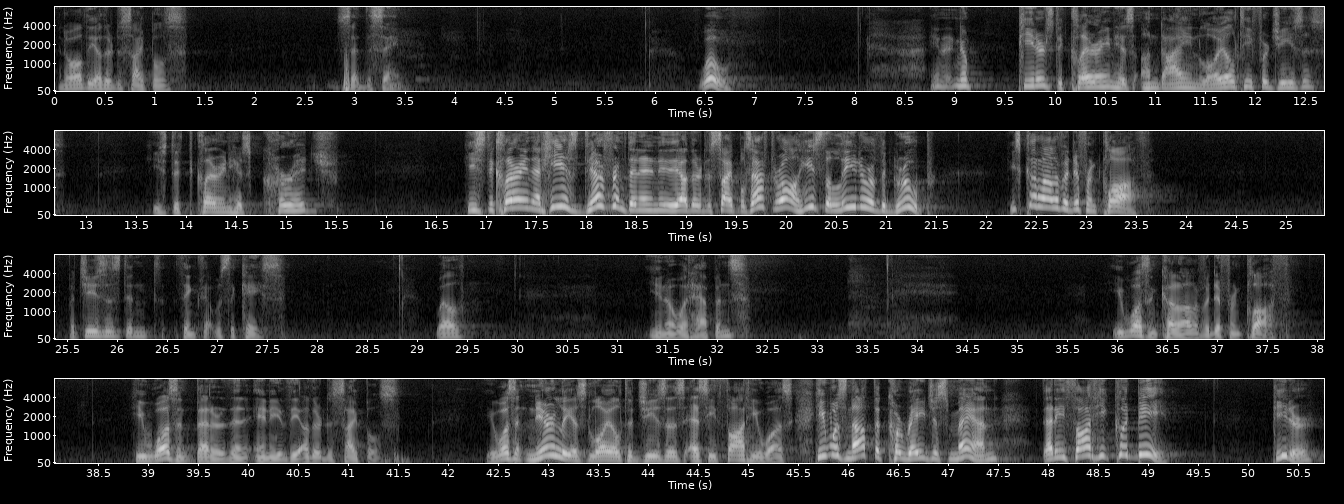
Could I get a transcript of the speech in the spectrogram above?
And all the other disciples said the same. Whoa. You know, you know, Peter's declaring his undying loyalty for Jesus. He's declaring his courage He's declaring that he is different than any of the other disciples. After all, he's the leader of the group, he's cut out of a different cloth. But Jesus didn't think that was the case. Well, you know what happens? He wasn't cut out of a different cloth. He wasn't better than any of the other disciples. He wasn't nearly as loyal to Jesus as he thought he was. He was not the courageous man that he thought he could be. Peter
